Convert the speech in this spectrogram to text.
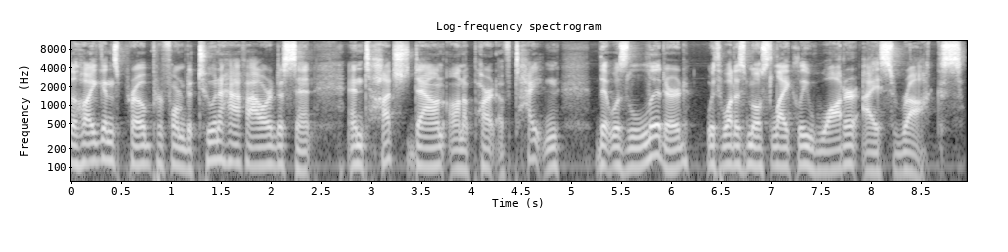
The Huygens probe performed a two and a half hour descent and touched down on a part of Titan that was littered with what is most likely water ice rocks.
